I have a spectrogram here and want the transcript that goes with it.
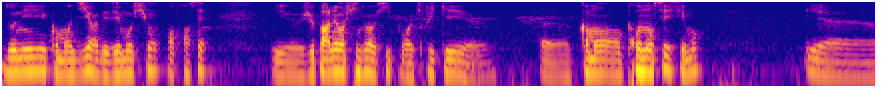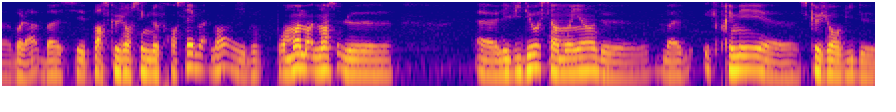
donner, comment dire des émotions en français. Et euh, je parlais en chinois aussi pour expliquer euh, euh, comment prononcer ces mots. Et voilà, bah, c'est parce que j'enseigne le français maintenant. Et donc pour moi maintenant, le, les vidéos c'est un moyen de bah, exprimer ce que j'ai envie de,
